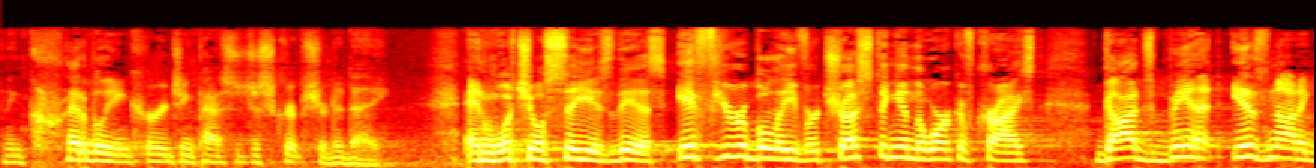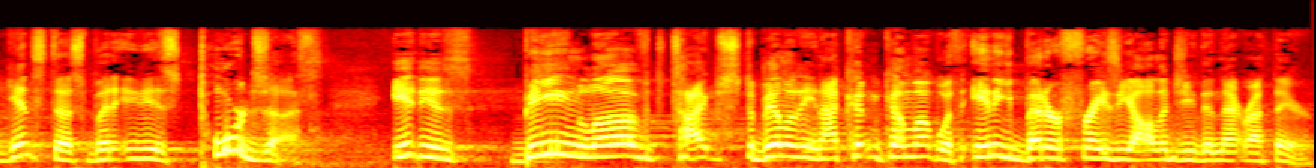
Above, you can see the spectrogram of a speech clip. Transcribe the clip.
an incredibly encouraging passage of Scripture today. And what you'll see is this if you're a believer trusting in the work of Christ, God's bent is not against us, but it is towards us. It is being loved type stability, and I couldn't come up with any better phraseology than that right there.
